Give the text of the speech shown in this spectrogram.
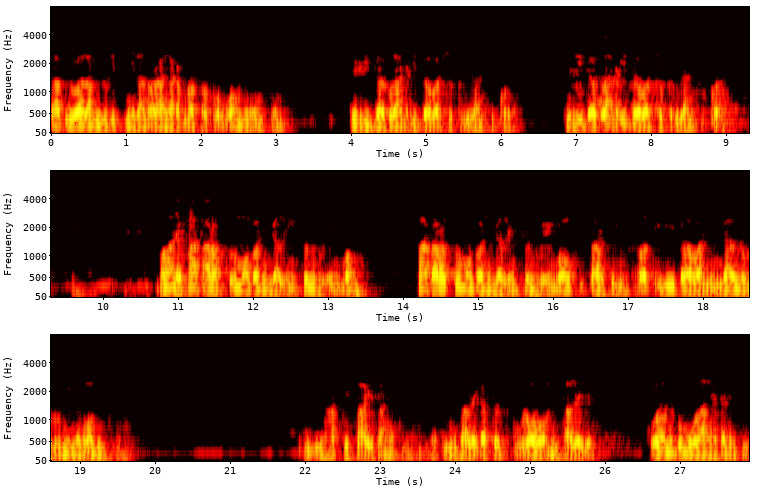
Tapi walam yurid lan ora ngarepno sapa wong ni ingsun. Birida kelan rida wa syukri lan syukur. Birida kelan rida wa syukri lan syukur. Mulane fatarat tu mongko ninggal ingsun hu ing wong Fatarat tu mongko ninggal ingsun hu ing wong fitar ki musratihi kelawan ninggal nulungi ning wong iku. Ini hati saya sangat Jadi misalnya kata sekolah, kok misalnya deh. Kulo niku mulang ngeten iki,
